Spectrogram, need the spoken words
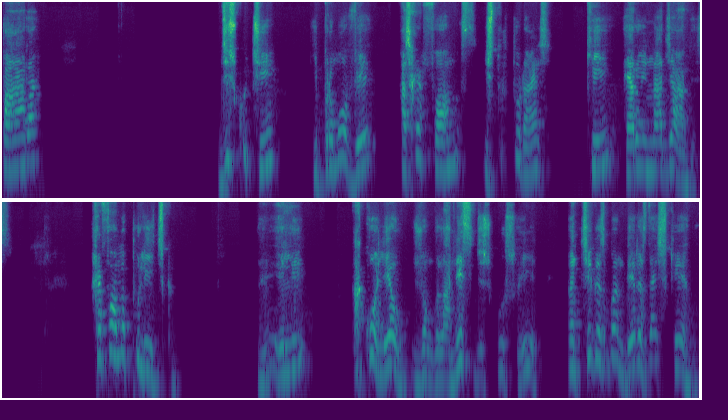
para discutir e promover as reformas estruturais que eram inadiáveis. Reforma política. Ele acolheu, João Goulart, nesse discurso aí, antigas bandeiras da esquerda,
